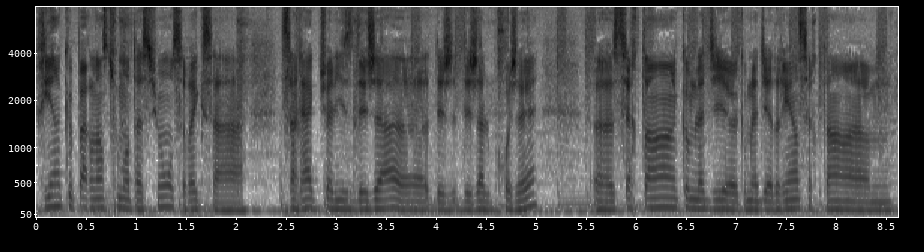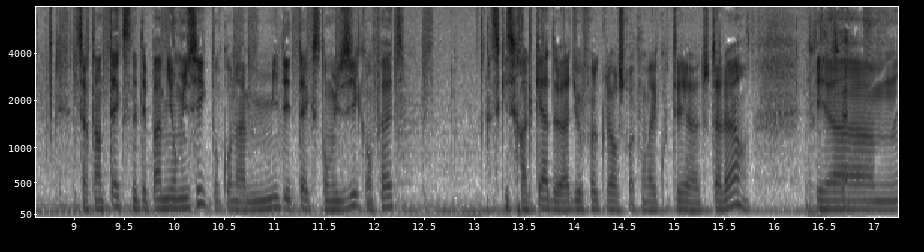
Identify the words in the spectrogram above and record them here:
rien que par l'instrumentation, c'est vrai que ça, ça réactualise déjà, euh, déjà, le projet. Certains, comme l'a dit, comme dit Adrien, certains, certains textes n'étaient pas mis en musique, donc on a mis des textes en musique en fait. Ce qui sera le cas de Radio Folklore, je crois qu'on va écouter euh, tout à l'heure. Et euh,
